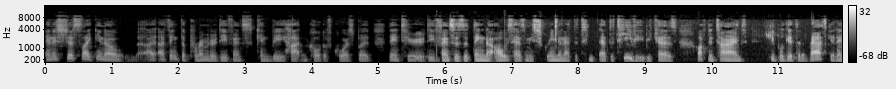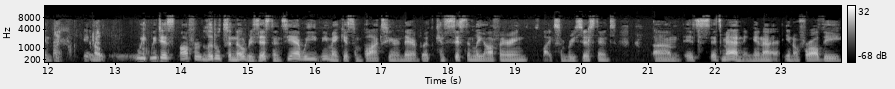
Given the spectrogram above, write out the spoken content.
And it's just like, you know, I, I think the perimeter defense can be hot and cold, of course, but the interior defense is the thing that always has me screaming at the t- at the TV because oftentimes people get to the basket and you know we, we just offer little to no resistance. Yeah, we, we may get some blocks here and there, but consistently offering like some resistance, um, it's it's maddening. And I, you know, for all the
